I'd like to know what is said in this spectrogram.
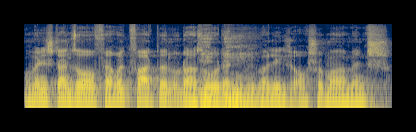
Und wenn ich dann so auf der Rückfahrt bin oder so, dann überlege ich auch schon mal, Mensch,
